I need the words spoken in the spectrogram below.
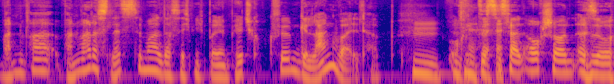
wann war, wann war das letzte Mal, dass ich mich bei dem Hitchcock-Film gelangweilt habe? Hm. Und das ist halt auch schon, also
